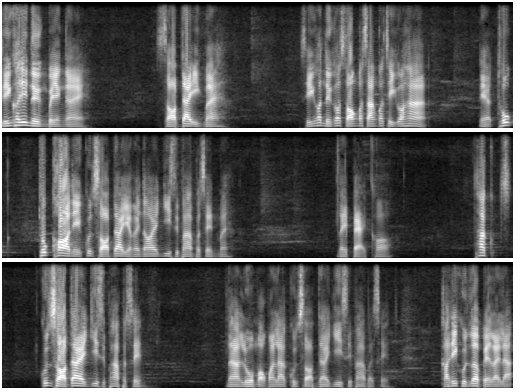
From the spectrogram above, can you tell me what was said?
ศีลข้อที่หนึ่งเป็นยังไง สอบได้อีกไหมสีข้อหนึ่งข้อสองข้อสามข้อสี่ข้อห้าเนี่ยทุกทุกข้อนี่คุณสอบได้อย่างน้อยยี่สิบห้าเปอร์เซ็นต์ไหมในแปดข้อ ถ้าคุณสอบได้ยี่สิบห้าเปอร์เซ็นต์นะรวมออกมาแล้วคุณสอบได้ยี่สิบห้าเปอร์เซ็นต์คราวนี้คุณเริ่มเป็นอะไรละ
